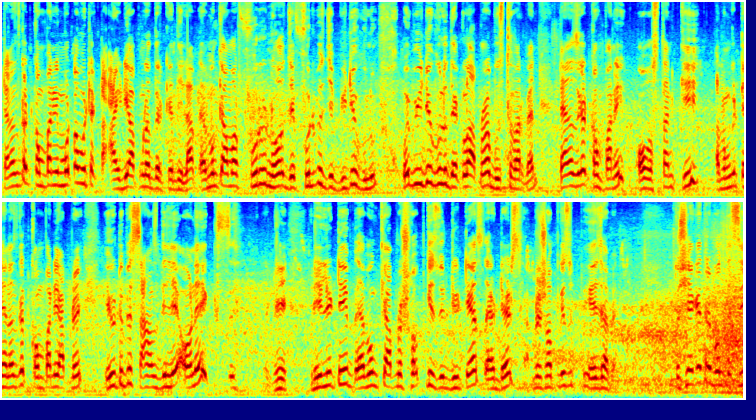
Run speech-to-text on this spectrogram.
ট্রান্সগার্ড কোম্পানির মোটামুটি একটা আইডিয়া আপনাদেরকে দিলাম এবং কি আমার পুরনো যে পূর্বের যে ভিডিওগুলো, ওই ভিডিওগুলো দেখলেও আপনারা বুঝতে পারবেন ট্রান্সগার্ড কোম্পানির অবস্থান কী এবং কি কোম্পানি আপনি ইউটিউবে সার্চ দিলে অনেক রিলেটিভ এবং কি আপনার সব কিছু ডিটেলস অ্যাড্রেস আপনি সব কিছু পেয়ে যাবেন। তো সেক্ষেত্রে বলতেছি,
